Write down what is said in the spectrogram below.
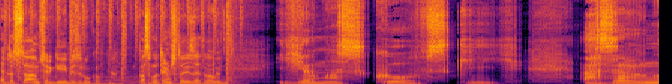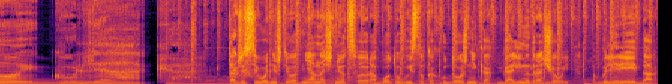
Это сам Сергей Безруков. Посмотрим, что из этого выйдет. Я московский, озорной гуляка. Также с сегодняшнего дня начнет свою работу выставка художника Галины Драчевой в галерее «Дар».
